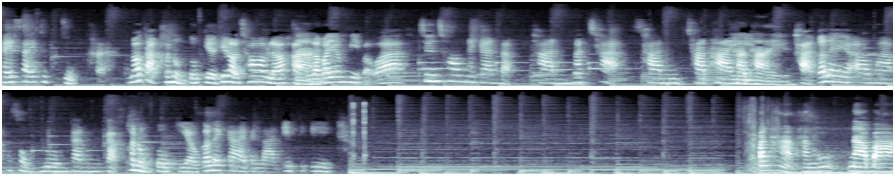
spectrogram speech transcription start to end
ให้ไส้จุกๆค่ะ นอกจากขนมโตเกียวที่เราชอบแล้วค่ะใช่เราก็ยังมีแบบว่าชื่นชอบในการแบบทานมัทฉะทานชาไทยชาไทยค่ะ ก็เลยเอามาผสมรวมกันกับขนมโตเกียวก็เลยกลายเป็นร้านเอติเอค่ะปัญหาทั้งหน้าบ้า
